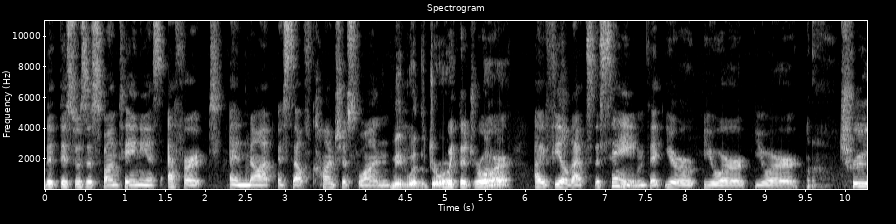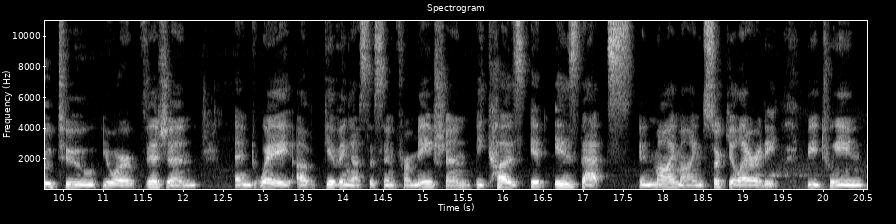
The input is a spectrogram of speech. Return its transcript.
that this was a spontaneous effort and not a self conscious I one mean, with the drawer. with the drawer. Uh-huh. I feel that's the same, that you're, you're, you're true to your vision and way of giving us this information because it is that, in my mind, circularity between.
